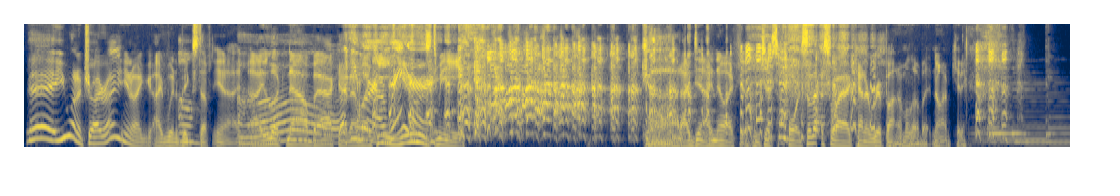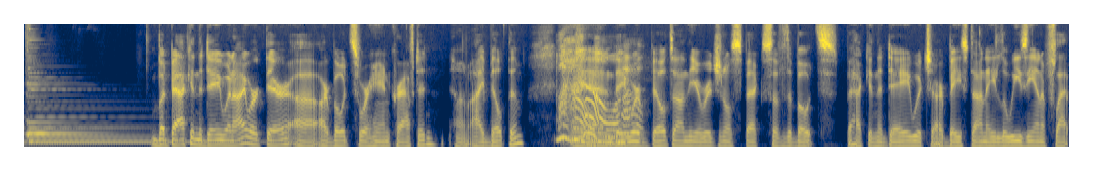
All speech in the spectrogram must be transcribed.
Hey, you want to try, right? You know, I, I win a big stuff. You know, I, I look now back and I'm like, he used me. God, I did. I know I feel just horrid. So that's why I kind of rip on him a little bit. No, I'm kidding. but back in the day when I worked there, uh, our boats were handcrafted. Um, I built them, and they were built on the original specs of the boats back in the day, which are based on a Louisiana flat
